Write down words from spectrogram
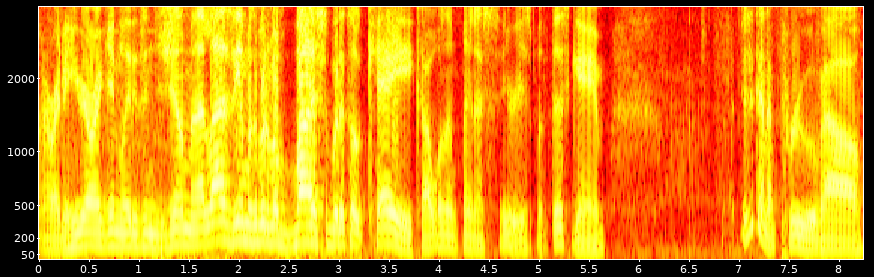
Alright, here we are again, ladies and gentlemen. That last game was a bit of a bust, but it's okay. I wasn't playing as serious. But this game, just gonna prove how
